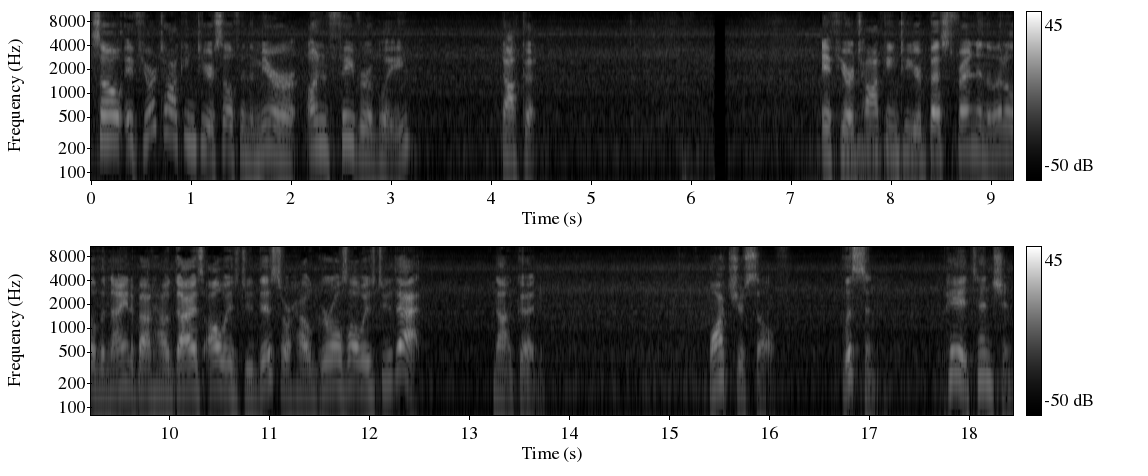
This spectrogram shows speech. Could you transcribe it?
So, if you're talking to yourself in the mirror unfavorably, not good. If you're talking to your best friend in the middle of the night about how guys always do this or how girls always do that, not good. Watch yourself. Listen. Pay attention.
